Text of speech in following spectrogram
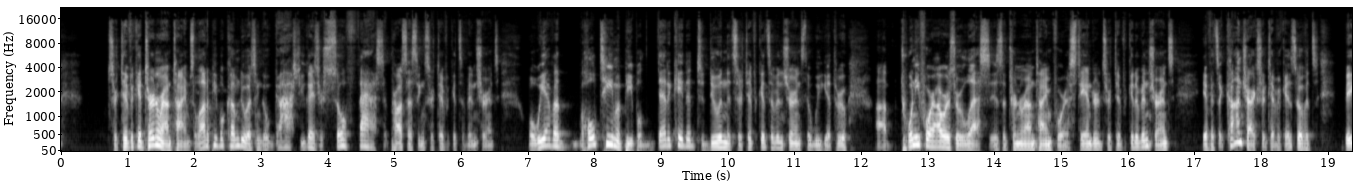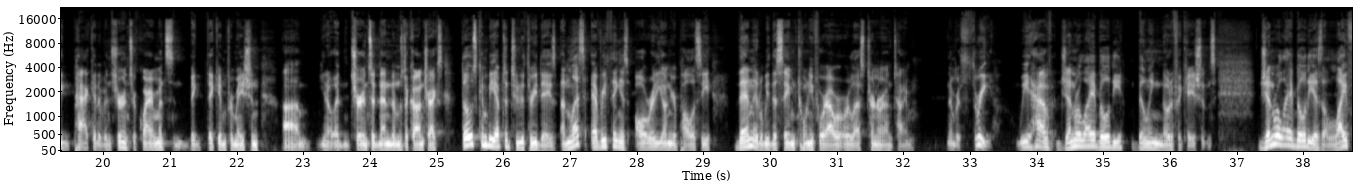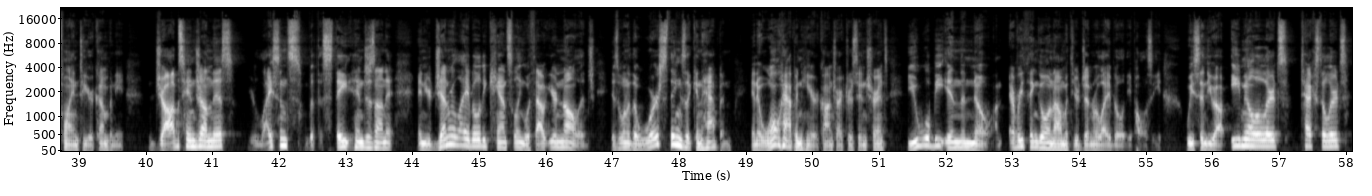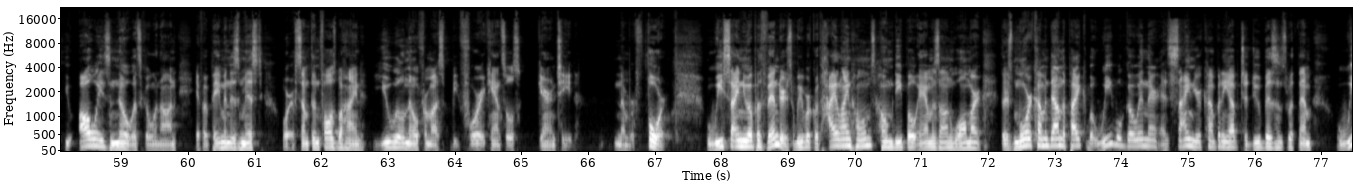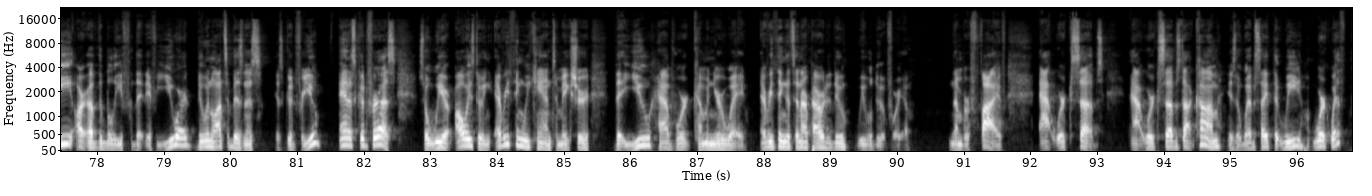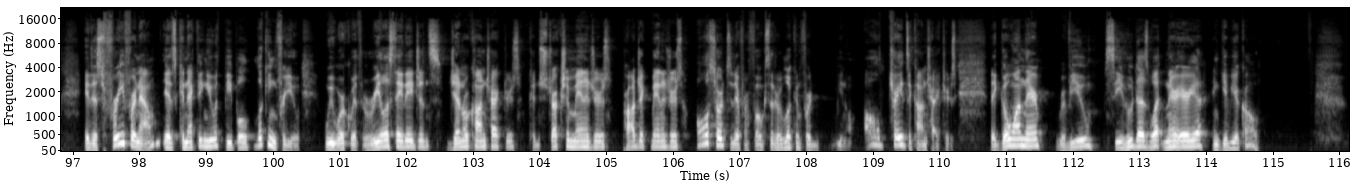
certificate turnaround times. A lot of people come to us and go, Gosh, you guys are so fast at processing certificates of insurance. Well, we have a whole team of people dedicated to doing the certificates of insurance that we get through. Uh, 24 hours or less is a turnaround time for a standard certificate of insurance. If it's a contract certificate, so if it's big packet of insurance requirements and big thick information, um, you know, insurance addendums to contracts, those can be up to two to three days unless everything is already on your policy then it'll be the same 24 hour or less turnaround time. Number three, we have general liability billing notifications. General liability is a lifeline to your company. Jobs hinge on this. Your license with the state hinges on it. And your general liability canceling without your knowledge is one of the worst things that can happen. And it won't happen here Contractors Insurance. You will be in the know on everything going on with your general liability policy. We send you out email alerts, text alerts. You always know what's going on. If a payment is missed or if something falls behind, you will know from us before it cancels, guaranteed. Number four, we sign you up with vendors. We work with Highline Homes, Home Depot, Amazon, Walmart. There's more coming down the pike, but we will go in there and sign your company up to do business with them. We are of the belief that if you are doing lots of business, it's good for you and it's good for us. So we are always doing everything we can to make sure that you have work coming your way. Everything that's in our power to do, we will do it for you. Number five, at work subs. Atworksubs.com is a website that we work with. It is free for now. It's connecting you with people looking for you. We work with real estate agents, general contractors, construction managers, project managers, all sorts of different folks that are looking for you know all trades of contractors. They go on there, review, see who does what in their area, and give you a call.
